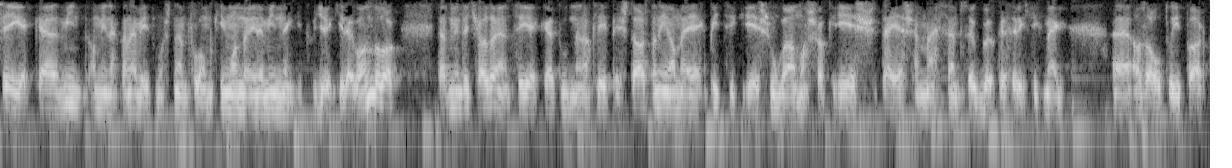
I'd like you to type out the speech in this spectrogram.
cégekkel, mint aminek a nevét most nem fogom kimondani, de mindenki tudja, kire gondolok. Tehát, mint hogyha az olyan cégekkel tudnának lépést tartani, amelyek picik és rugalmasak, és teljesen más szemszögből közelítik meg eh, az autóipart.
